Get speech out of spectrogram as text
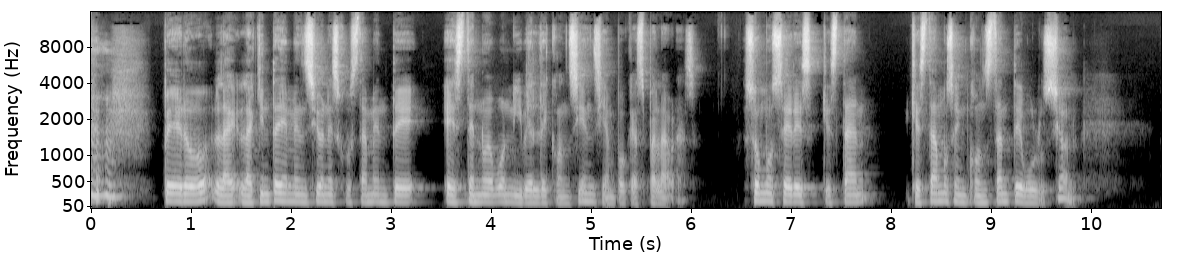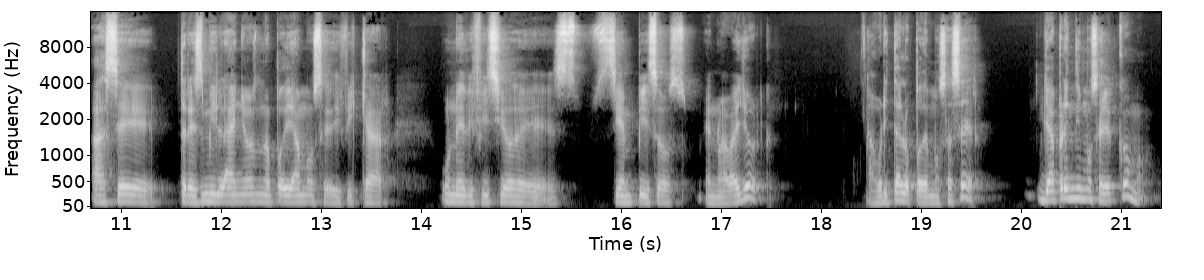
Pero la, quinta dimensión es justamente este nuevo nivel de conciencia, en pocas palabras. Somos seres que, están, que estamos en constante evolución. Hace 3.000 años no podíamos edificar un edificio de 100 pisos en Nueva York. Ahorita lo podemos hacer. Ya aprendimos el cómo.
